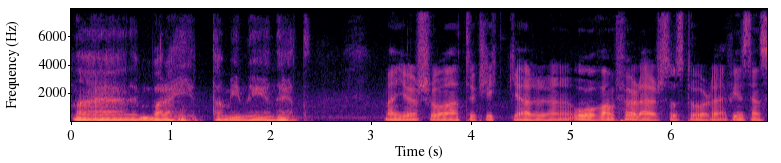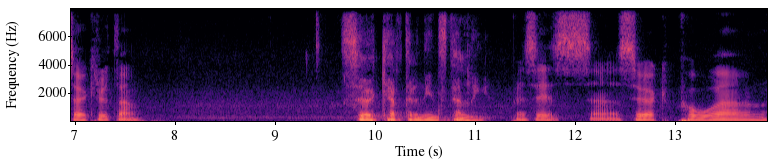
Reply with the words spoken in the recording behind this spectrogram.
Nej, det är bara hitta min enhet. Men gör så att du klickar eh, ovanför där så står det, finns det en sökruta. Sök efter en inställning. Precis. Eh, sök på... Eh,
